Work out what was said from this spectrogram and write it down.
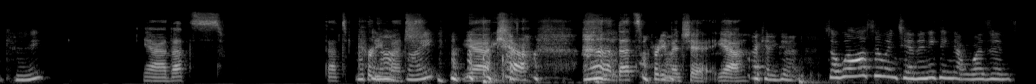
Okay. Yeah, that's that's That's pretty enough, much. right? Yeah, yeah. that's pretty much it. Yeah. Okay, good. So we'll also intend anything that wasn't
